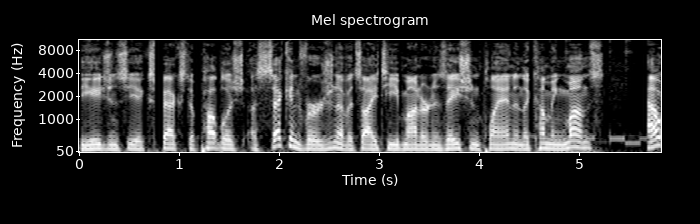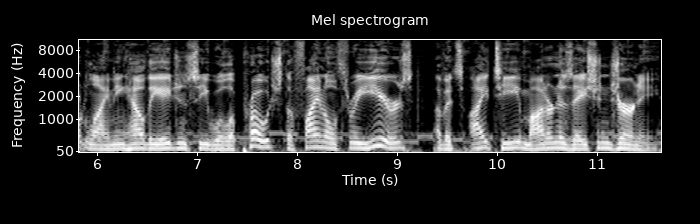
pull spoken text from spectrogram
The agency expects to publish a second version of its IT modernization plan in the coming months outlining how the agency will approach the final three years of its IT modernization journey.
